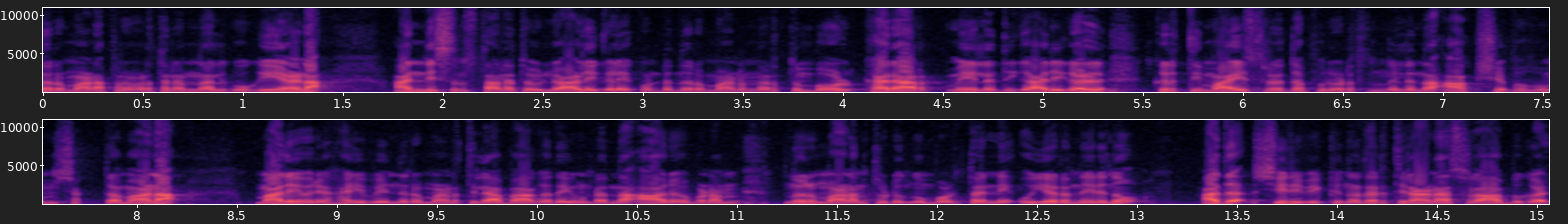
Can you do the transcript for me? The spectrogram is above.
നിർമ്മാണ പ്രവർത്തനം നൽകുകയാണ്. അന്യസംസ്ഥാന തൊഴിലാളികളെ കൊണ്ട് നിർമ്മാണം നടത്തുമ്പോൾ കരാർ മേലധികാരികൾ കൃത്യമായി ശ്രദ്ധ പുലർത്തുന്നില്ലെന്ന ആക്ഷേപവും ശക്തമാണ്. മലയോര ഹൈവേ നിർമ്മാണത്തിൽ അപാകതയുണ്ടെന്ന ആരോപണം നിർമ്മാണം തുടങ്ങുമ്പോൾ തന്നെ ഉയർന്നിരുന്നു. അത് ശരിവെക്കുന്ന തരത്തിലാണ് സ്ലാബുകൾ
